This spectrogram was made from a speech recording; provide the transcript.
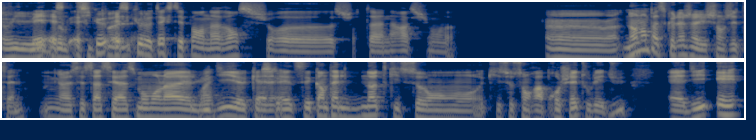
Oui, Mais est-ce que, le texte n'est pas en avance sur, euh, sur ta narration là? Euh, non, non, parce que là, j'allais changer de scène. Euh, c'est ça, c'est à ce moment-là, elle lui Ouais, dit qu'elle, que- c'est quand elle note qu'ils sont, qu'ils se sont rapprochés tous les deux. Et elle dit, et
